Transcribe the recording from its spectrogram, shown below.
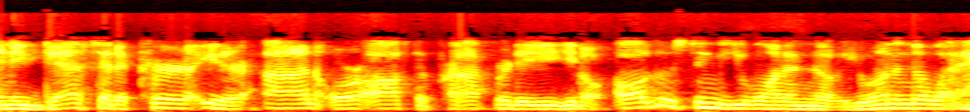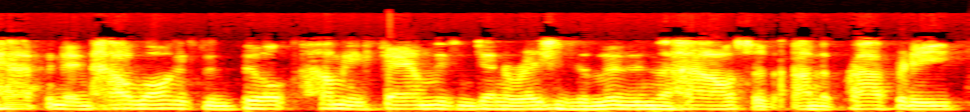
any deaths that occurred either on or off the property. You know, all those things you want to know. You want to know what happened and how long it's been built, how many families and generations have lived in the house or on the property.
